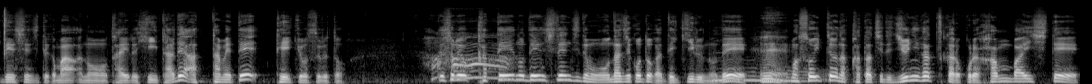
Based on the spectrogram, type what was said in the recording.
電子レンジというか、まあ、あの、タイルヒーターで温めて提供すると。で、それを家庭の電子レンジでも同じことができるので、まあそういったような形で12月からこれ販売して、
